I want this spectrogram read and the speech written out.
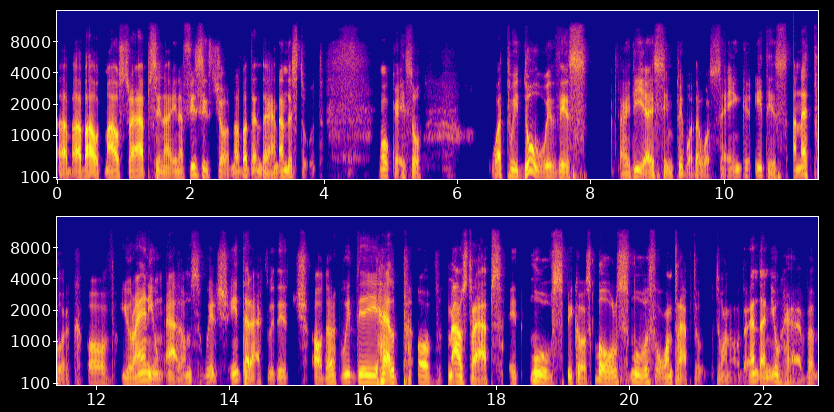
about mousetraps in a, in a physics journal, but then they understood. Okay, so what we do with this idea is simply what I was saying. It is a network of uranium atoms which interact with each other with the help of mouse traps. It moves because balls move from one trap to, to another. And then you have um,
